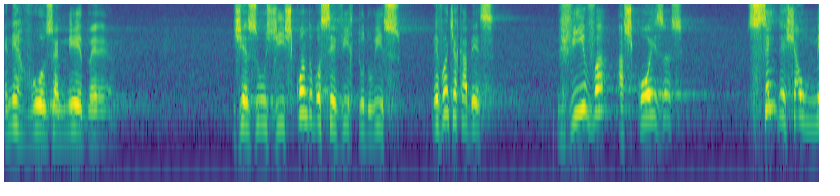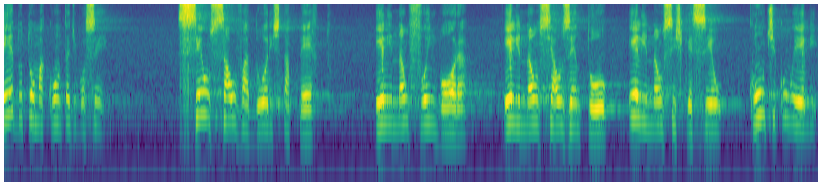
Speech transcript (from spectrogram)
é nervoso, é medo, é. Jesus diz: quando você vir tudo isso, levante a cabeça, viva as coisas sem deixar o medo tomar conta de você. Seu Salvador está perto, ele não foi embora, ele não se ausentou, ele não se esqueceu. Conte com ele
